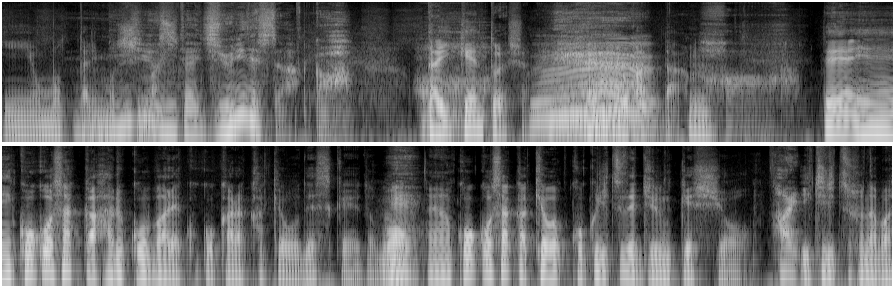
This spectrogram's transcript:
に思ったりもします。22対12でしたか大健闘でしたね。ねよかった。うん。で、えー高校サッカー春高バレー、ここから佳境ですけれども、ねえ。ー高校サッカー、今日国立で準決勝、はい。一律船橋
